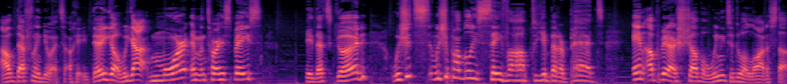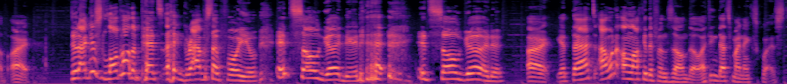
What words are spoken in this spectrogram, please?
I'll definitely do it. Okay, there you go. We got more inventory space. Okay, that's good. We should we should probably save up to get better pets and upgrade our shovel. We need to do a lot of stuff. All right. Dude, I just love how the pets grab stuff for you. It's so good, dude. it's so good. Alright, get that. I want to unlock a different zone, though. I think that's my next quest.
